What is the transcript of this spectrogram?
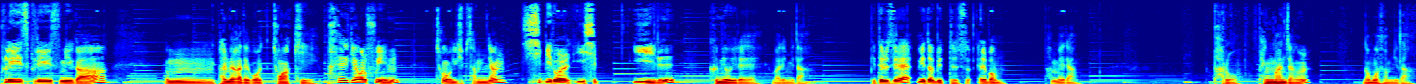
Please Please Me가 음, 발매가 되고 정확히 8개월 후인 1963년 11월 22일 금요일에 말입니다. 비틀즈의 위더 비틀스 앨범 판매량 바로 100만 장을 넘어섭니다.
